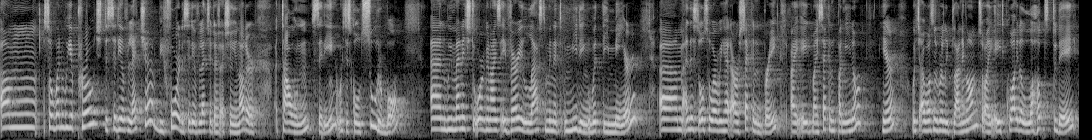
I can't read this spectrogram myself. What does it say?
Um, so when we approached the city of Lecce, before the city of Lecce, there's actually another town city which is called Surbo, and we managed to organize a very last minute meeting with the mayor. Um, and this is also where we had our second break. I ate my second panino here, which I wasn't really planning on, so I ate quite a lot today,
